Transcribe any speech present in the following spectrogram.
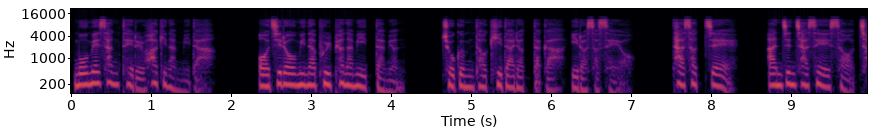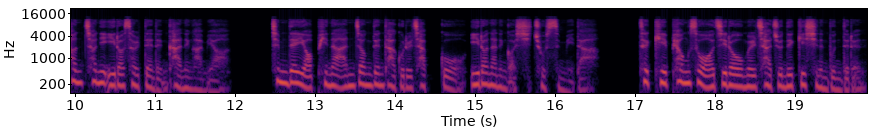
몸의 상태를 확인합니다. 어지러움이나 불편함이 있다면 조금 더 기다렸다가 일어서세요. 다섯째, 앉은 자세에서 천천히 일어설 때는 가능하면 침대 옆이나 안정된 가구를 잡고 일어나는 것이 좋습니다. 특히 평소 어지러움을 자주 느끼시는 분들은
